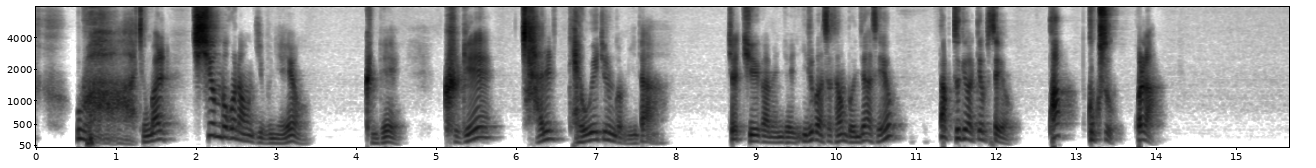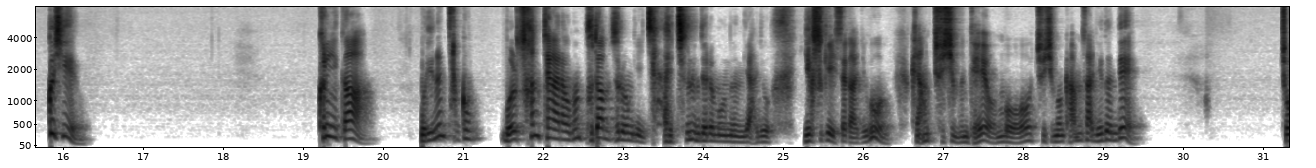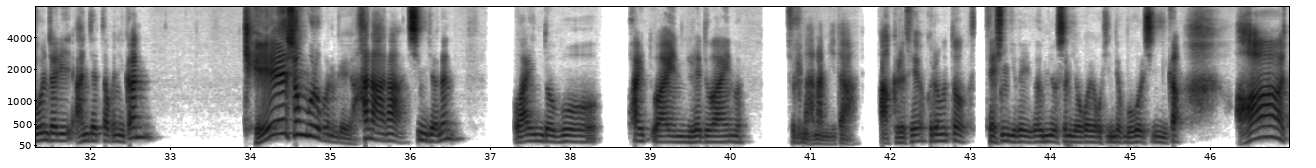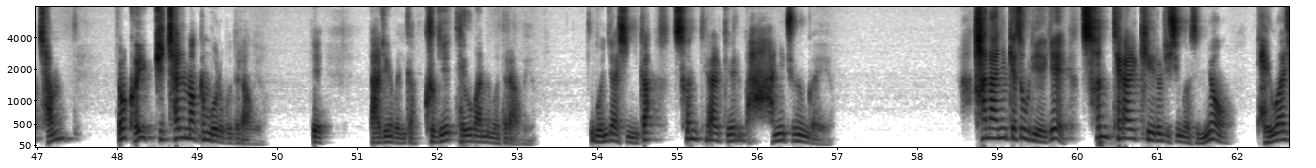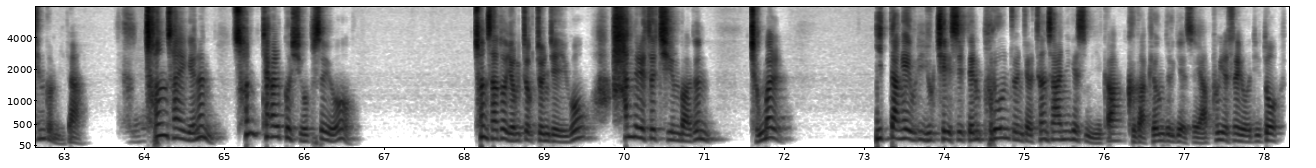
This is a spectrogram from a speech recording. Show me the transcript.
우와, 정말 시험 보고 나온 기분이에요. 근데 그게 잘 대우해 주는 겁니다. 저 뒤에 가면 이제 일반 사람은 뭔지 아세요? 딱 두 개밖에 없어요. 밥, 국수, 골라. 끝이에요. 그러니까 우리는 자꾸 뭘 선택하라고 하면 부담스러운 게 있잖아요. 주는 대로 먹는 게 아주 익숙해 있어가지고 그냥 주시면 돼요. 뭐 주시면 감사하지. 이건데 좋은 자리 앉았다 보니까 계속 물어보는 거예요. 하나하나 심지어는 와인도 뭐 화이트 와인, 레드 와인 뭐 술은 안 합니다. 아 그러세요? 그러면 또 대신 이거 음료수는 요거 요거 인데 뭐 그러십니까? 아참 거의 귀찮을 만큼 물어보더라고요. 나중에 보니까 그게 대우받는 거더라고요. 뭔지 아십니까? 선택할 기회를 많이 주는 거예요. 하나님께서 우리에게 선택할 기회를 주신 것은요, 대우하신 겁니다. 천사에게는 선택할 것이 없어요. 천사도 영적 존재이고 하늘에서 지음받은 정말 이 땅에 우리 육체에 있을 때는 부러운 존재가 천사 아니겠습니까? 그가 병들겠어요, 아프겠어요, 어디도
